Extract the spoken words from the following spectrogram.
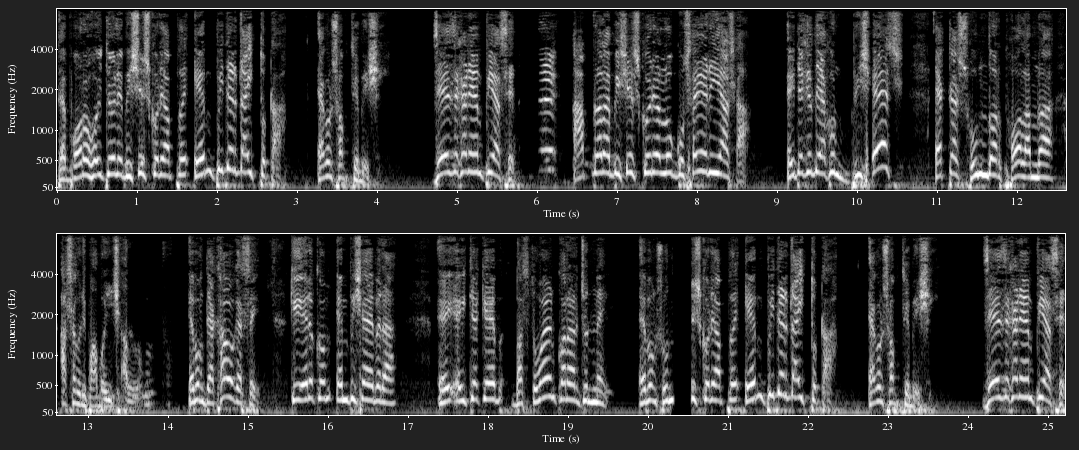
তা বড় হইতে হলে বিশেষ করে আপনার এমপিদের দায়িত্বটা এখন সবচেয়ে বেশি। যে যেখানে এমপি আছেন, আপনারা বিশেষ করে লোক গোছাইয়ে নিয়ে আসা। এইটা কিন্তু এখন বিশেষ একটা সুন্দর ফল আমরা আশা করি পাবো ইনশাল্লাহ এবং দেখাও গেছে কি এরকম এমপি সাহেবেরা এই এইটাকে বাস্তবায়ন করার জন্য এবং সুন্দর করে আপনার এমপিদের দায়িত্বটা এখন সবচেয়ে বেশি। যে যেখানে এমপি আছে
